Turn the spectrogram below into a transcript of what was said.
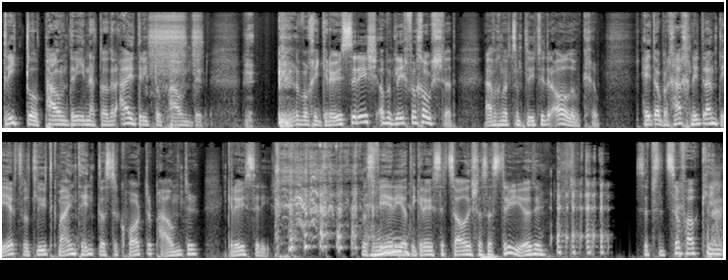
Drittel Pounder rein oder ein Drittel Pounder, der ein bisschen grösser ist, aber gleich viel kostet. Einfach nur, um die Leute wieder anzuschauen. Hat aber echt nicht rendiert, weil die Leute gemeint haben, dass der Quarter Pounder grösser ist. dass 4 ja die grössere Zahl ist als das 3, oder? Das sind so fucking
